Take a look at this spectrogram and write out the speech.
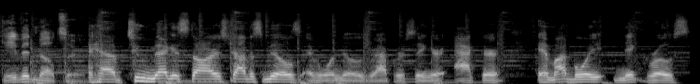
David Meltzer. I have two megastars, Travis Mills, everyone knows, rapper, singer, actor, and my boy, Nick Gross,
